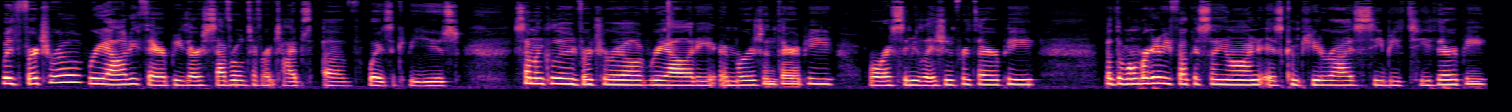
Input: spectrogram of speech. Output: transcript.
With virtual reality therapy, there are several different types of ways it can be used. Some include virtual reality immersion therapy or a simulation for therapy, but the one we're going to be focusing on is computerized CBT therapy,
